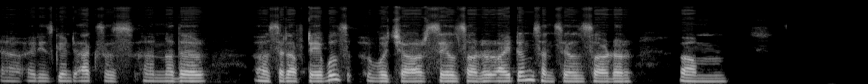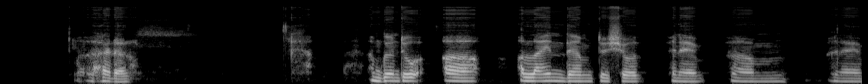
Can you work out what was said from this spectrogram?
uh, it is going to access another uh, set of tables which are sales order items and sales order um, header. I'm going to uh, align them to show in a um, in a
